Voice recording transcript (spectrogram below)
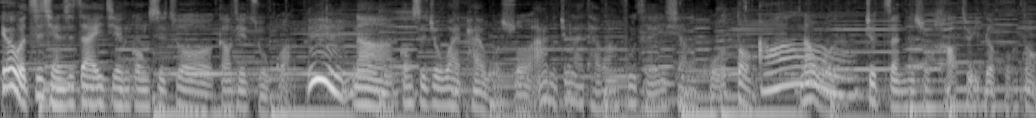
因为我之前是在一间公司做高阶主管，嗯，那公司就外派我说啊，你就来台湾负责一项活动。哦，那我就真的说好，就一个活动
